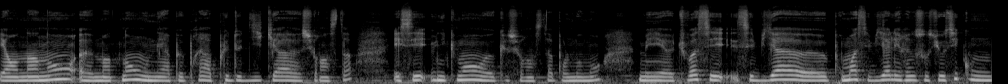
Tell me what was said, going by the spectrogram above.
Et en un an, euh, maintenant, on est à peu près à plus de 10 cas sur Insta. Et c'est uniquement que sur Insta pour le moment. Mais tu vois, c'est via, pour moi, c'est via les réseaux sociaux aussi qu'on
